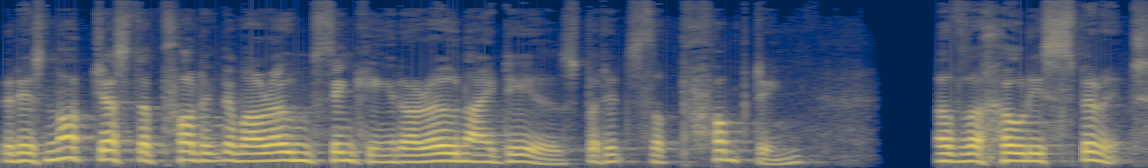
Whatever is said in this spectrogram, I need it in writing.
that is not just the product of our own thinking and our own ideas, but it's the prompting of the Holy Spirit.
